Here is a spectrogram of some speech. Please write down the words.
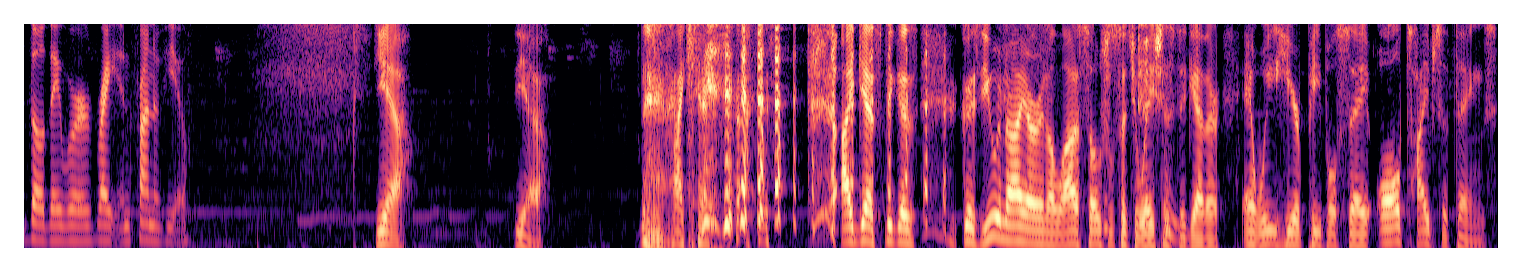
though they were right in front of you. Yeah. Yeah. I guess. I guess because because you and I are in a lot of social situations together, and we hear people say all types of things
